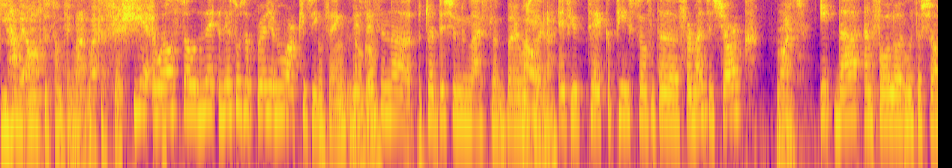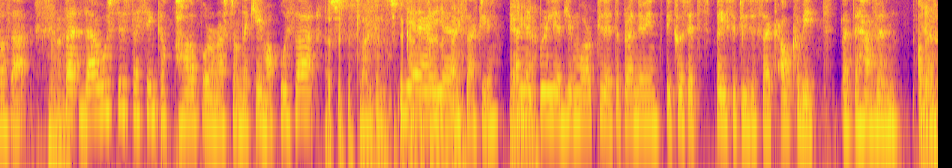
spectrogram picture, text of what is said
You have it after something, right? Like a fish. yeah. Well, so th- this was a brilliant marketing thing. Oh, this go on. isn't a tradition in Iceland, but it was Oh, like okay. if you take a piece of the fermented shark, Right. Eat that, and follow it with a shot of that. Right. But that was just, I think, a pub or a restaurant that came up with that. That's just a slogan. It's just a Coca Yeah, yeah, thing. exactly. Yeah, and yeah. they brilliantly marketed the brennivin because it's basically just like aquavit, like they have in other Yeah.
